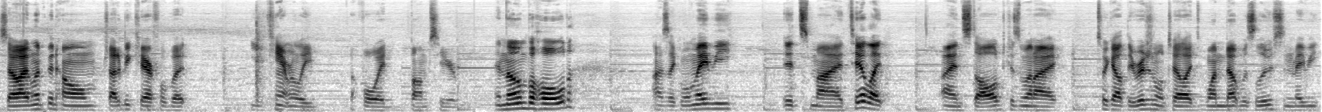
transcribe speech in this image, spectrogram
So I limp it home, try to be careful, but you can't really avoid bumps here. And lo and behold, I was like, well, maybe it's my taillight I installed, because when I took out the original taillight, one nut was loose, and maybe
